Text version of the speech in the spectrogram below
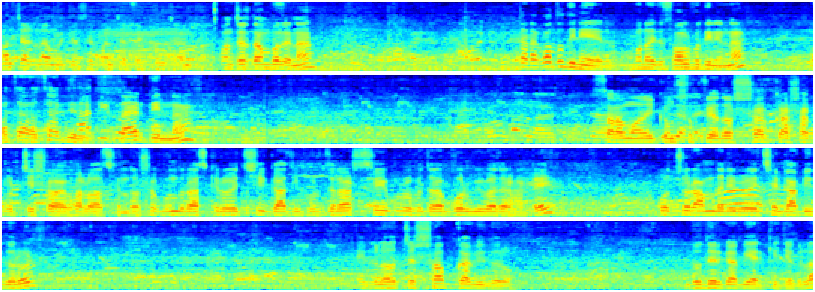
পঞ্চাশ দাম হইতেছে পঞ্চাশ পঞ্চাশ পঞ্চাশ দাম বলে না? তারা কত দিনের? মনে হইতেছে অল্প দিনের না? চার দিন চার দিন না? সালামু আলাইকুম সুপ্রিয় দর্শক আশা করছি সবাই ভালো আছেন। দর্শক বন্ধুরা আজকে রয়েছি গাজীপুর জেলার শ্রীপুর উপজেলা বর্বি বাজার হাটে। প্রচুর আমদানি রয়েছে গাবি গরুর। এগুলো হচ্ছে সব গাবি গরু। দুধের গাবি আর কি যেগুলো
